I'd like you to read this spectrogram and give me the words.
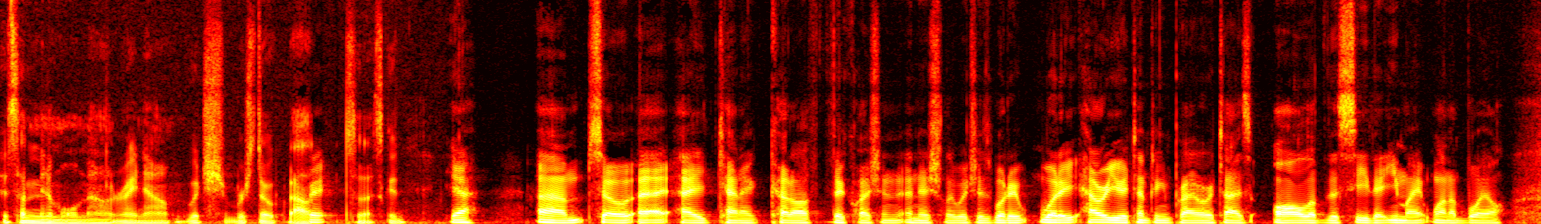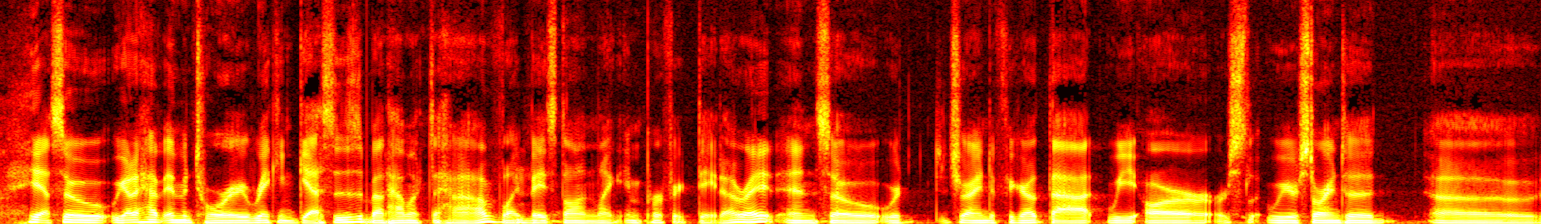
it's a minimal amount right now, which we're stoked about. Great. So that's good. Yeah. Um, so I, I kind of cut off the question initially, which is what are, what are, how are you attempting to prioritize all of the seed that you might want to boil? Yeah, so we got to have inventory, ranking guesses about how much to have, like mm-hmm. based on like imperfect data, right? And so we're trying to figure out that we are we are starting to uh,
